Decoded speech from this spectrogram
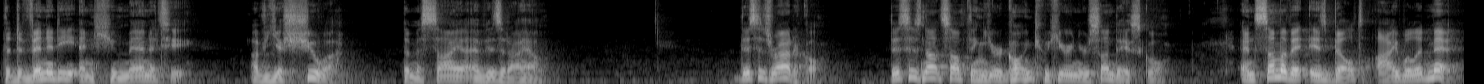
the divinity and humanity of Yeshua, the Messiah of Israel. This is radical. This is not something you're going to hear in your Sunday school. And some of it is built, I will admit,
